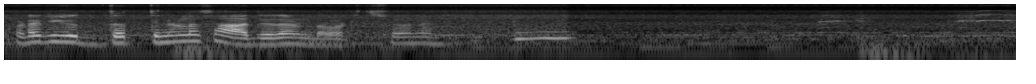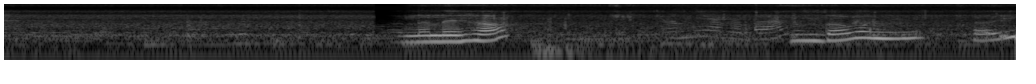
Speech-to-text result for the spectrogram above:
ഇവിടെ ഒരു യുദ്ധത്തിനുള്ള സാധ്യത ഉണ്ടോ? പഠിച്ചോനെ അല്ല ലേഹ. എന്താ ഭംഗി ഹായ്.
